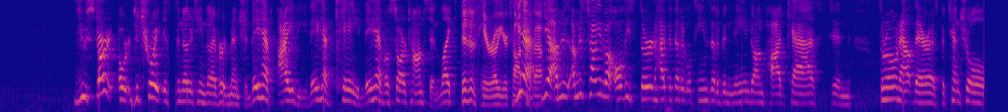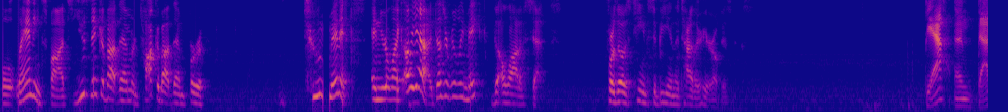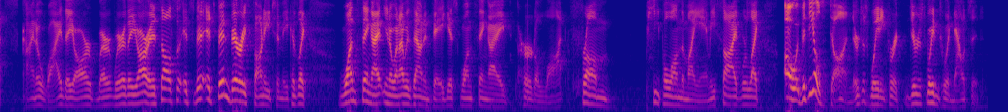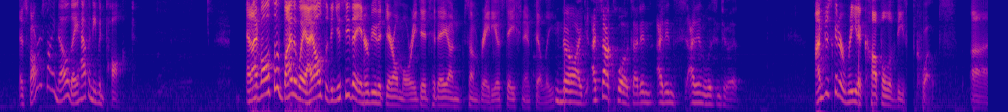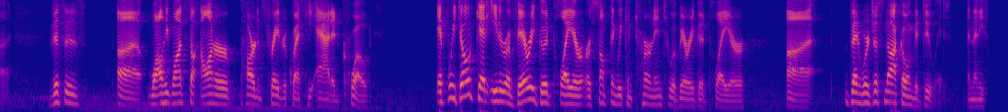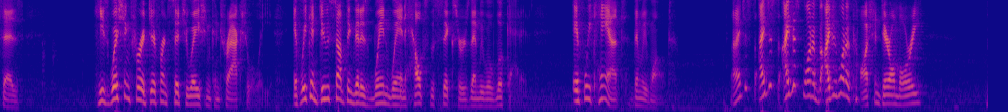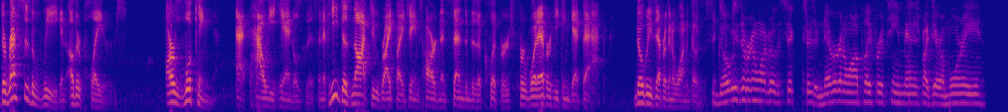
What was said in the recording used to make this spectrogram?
you start or Detroit is another team that I've heard mentioned. They have Ivey, they have Cade, they have Ausar Thompson. Like this is Herro you're talking yeah, about. Yeah, I'm just, I'm just talking about all these third hypothetical teams that have been named on podcasts and thrown out there as potential landing spots. You think about them and talk about them for two minutes, and you're like, oh yeah, it doesn't really make the, a lot of sense for those teams to be in the Tyler Herro business yeah, and that's kind of why they are where, where they are. It's also it's it's been very funny to me because like one thing I you know when I was down in Vegas, one thing I heard a lot from people on the Miami side were like, "Oh, the deal's done. They're just waiting for it. They're just waiting to announce it." As far as I know, they haven't even talked. And I've also, by the way, I also did you see the interview that Daryl Morey did today on some radio station in Philly? No, I, I saw quotes. I didn't. I didn't. I didn't listen to it. I'm just going to read a couple of these quotes. Uh, this is uh, while he wants to honor Harden's trade request, he added, "quote If we don't get either a very good player or something we can turn into a very good player, uh, then we're just not going to do it." And then he says, "He's wishing for a different situation contractually. If we can do something that is win-win, helps the Sixers, then we will look at it. If we can't, then we won't." I just, I just, I just want to, I just want to caution Daryl Morey. The rest of the league and other players are looking at how he handles this, and if he does not do right by James Harden and sends him to the Clippers for whatever he can get back, nobody's ever going to want to go to the Sixers. Nobody's ever going to want to go to the Sixers. They're never going to want to play for a team managed by Daryl Morey.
